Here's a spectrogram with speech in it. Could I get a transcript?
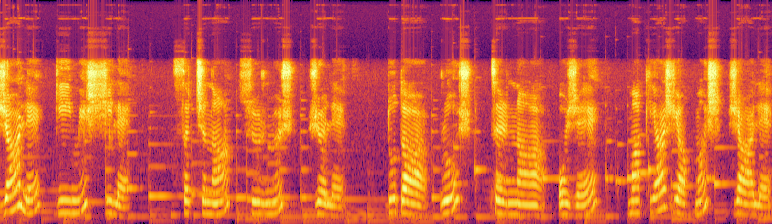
Jale giymiş jile. Saçına sürmüş jöle. Dudağa ruj, tırnağa oje, makyaj yapmış jale.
